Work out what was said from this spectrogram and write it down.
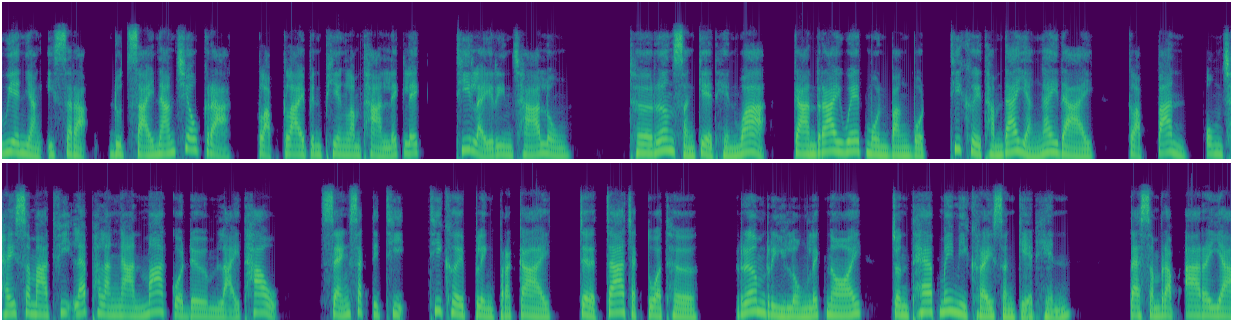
เวียนอย่างอิสระ ดุดสายน้ำเชี่ยวกราก กลับกลายเป็นเพียงลำธารเล็กๆ ที่ไหลรินช้าลง เธอเริ่มสังเกตเห็นว่าการไร้เวทมนต์บางบทที่เคยทำได้อย่างง่ายดาย กลับปั้น องค์ใช้สมาธิและพลังงานมากกว่าเดิมหลายเท่า แสงสักติธิที่เคยเปล่งประกาย เจิดจ้าจากตัวเธอ เริ่มรีลงเล็กน้อย จนแทบไม่มีใครสังเกตเห็น แต่สำหรับอารยา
